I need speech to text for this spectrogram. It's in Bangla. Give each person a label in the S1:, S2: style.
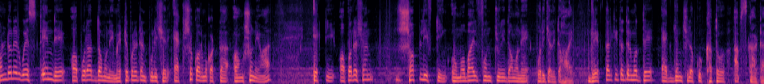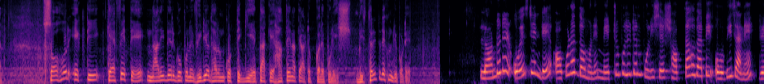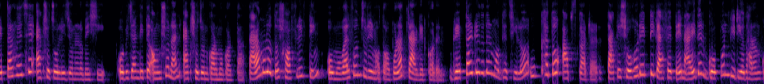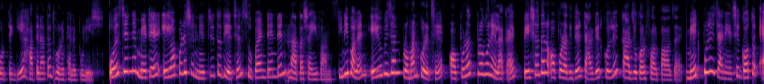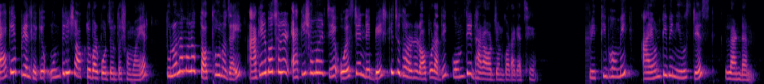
S1: লন্ডনের ওয়েস্ট এন্ডে অপরাধ দমনে মেট্রোপলিটন পুলিশের একশো কর্মকর্তা অংশ নেওয়া, একটি অপারেশন শপলিফটিং ও মোবাইল ফোন চুরি দমনে পরিচালিত হয়। গ্রেপ্তারকৃতদের মধ্যে একজন ছিল কুখ্যাত আপস্কার্টার শহর একটি ক্যাফেতে নারীদের গোপনে ভিডিও ধারণ করতে গিয়ে তাকে হাতে নাতে আটক করে পুলিশ। বিস্তারিত দেখুন রিপোর্টে।
S2: লন্ডনের ওয়েস্ট এন্ডে অপরাধ দমনে মেট্রোপলিটন পুলিশের সপ্তাহব্যাপী অভিযানে গ্রেপ্তার হয়েছে একশো চল্লিশ জনেরও বেশি। অভিযানটিতে অংশ নেন একশো জন কর্মকর্তা। তারা মূলত শপলিফটিং ও মোবাইল ফোন চুরির মতো অপরাধ টার্গেট করেন। গ্রেপ্তারকৃতদের মধ্যে ছিল কুখ্যাত আপসকাটার। তাকে শহরে একটি ক্যাফেতে নারীদের গোপন ভিডিও ধারণ করতে গিয়ে হাতে নাতে ধরে ফেলে পুলিশ। ওয়েস্ট এন্ডে মেটের এই অপারেশন নেতৃত্ব দিয়েছেন সুপারিনটেন্ডেন্ট নাতাশা ইভান্স। তিনি বলেন, এই অভিযান প্রমাণ করেছে অপরাধ প্রবণ এলাকায় পেশাদার অপরাধীদের টার্গেট করলে কার্যকর ফল পাওয়া যায়। মেট পুলিশ জানিয়েছে, গত এক এপ্রিল থেকে উনত্রিশে অক্টোবর পর্যন্ত সময়ের। তুলনামূলক তথ্য অনুযায়ী, আগের বছরের একই সময়ের চেয়ে ওয়েস্ট এন্ডে বেশ কিছু ধরনের অপরাধে কমতির ধারা অর্জন করা গেছে। পৃথিভৌমিক আয়ন টিভি নিউজ ডেস্ক, লন্ডন।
